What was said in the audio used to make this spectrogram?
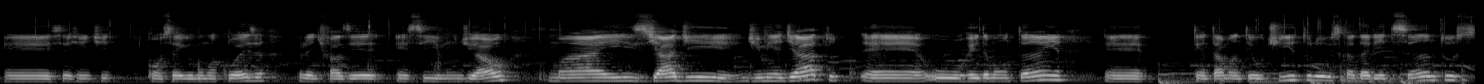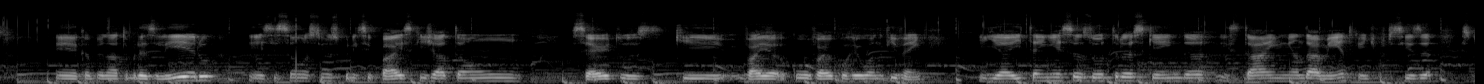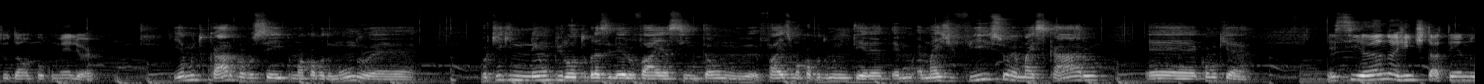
é, se a gente consegue alguma coisa para a gente fazer esse Mundial. Mas já de, de imediato, é, o Rei da Montanha, é, tentar manter o título, Escadaria de Santos, é, Campeonato Brasileiro, esses são assim os principais que já estão certos que vai, vai ocorrer o ano que vem. E aí tem essas outras que ainda está em andamento, que a gente precisa estudar um pouco melhor. E é muito caro para você ir para uma Copa do Mundo? É... Por que, que nenhum piloto brasileiro vai assim, então faz uma Copa do Mundo inteira? É, é mais difícil? É mais caro? É... Como que é? Esse ano a gente está tendo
